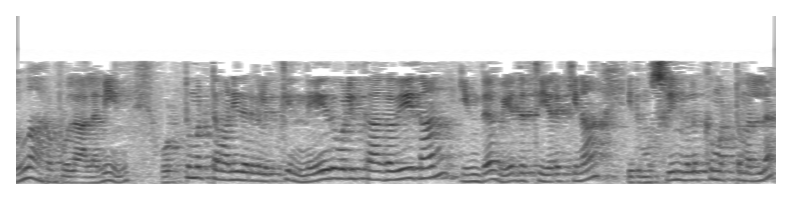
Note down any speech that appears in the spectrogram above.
அல்லாஹ் ரபுல் ஆலமீன் ஒட்டுமொத்த மனிதர்களுக்கு நேர்வழிக்காகவே தான் இந்த வேதத்தை இறக்கினார். இது முஸ்லிம்களுக்கு மட்டுமல்ல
